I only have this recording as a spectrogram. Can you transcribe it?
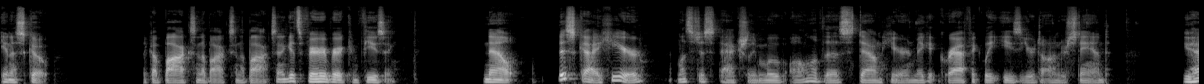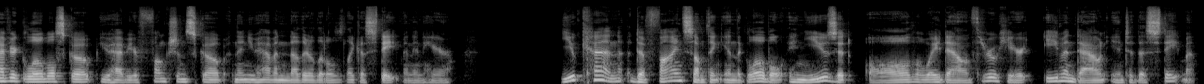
in a scope, like a box and a box and a box. And it gets very, very confusing. Now, this guy here, let's just actually move all of this down here and make it graphically easier to understand you have your global scope, you have your function scope, and then you have another little, like a statement in here. You can define something in the global and use it all the way down through here, even down into this statement.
